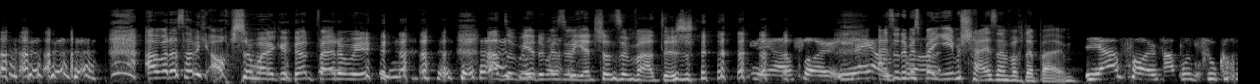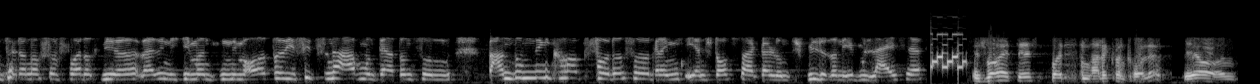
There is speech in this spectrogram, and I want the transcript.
Aber das habe ich auch schon mal gehört, by the way. Also mir, du bist mir jetzt schon sympathisch. ja, voll. Naja, Also du bist bei jedem Scheiß einfach dabei. Ja, voll. Ab und zu kommt halt dann auch so vor, dass wir, weiß ich nicht, jemanden im Auto die sitzen haben und der hat dann so ein Band um den Kopf oder so, eigentlich eher ein Stoffsackerl und spielt dann eben Leiche. Es war halt das, war die normale Kontrolle. Ja, und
